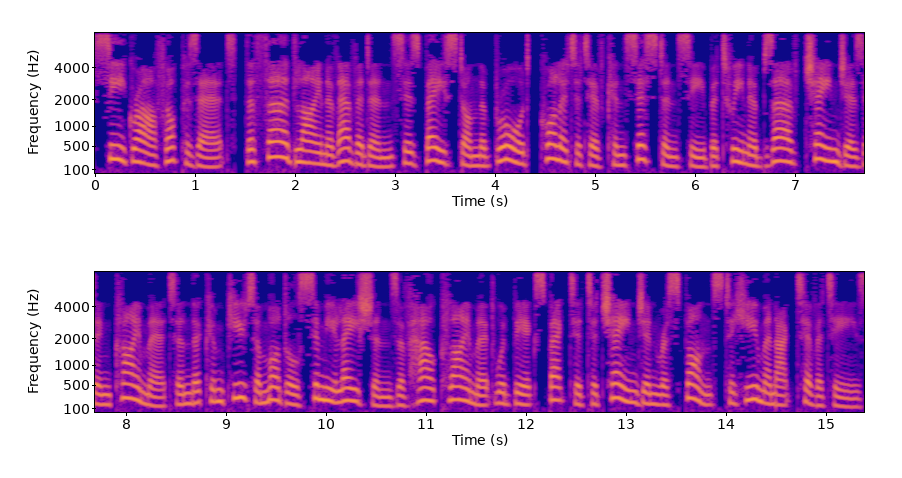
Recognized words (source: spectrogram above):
see graph opposite. The third line of evidence is based on the broad, qualitative consistency between observed changes in climate and the computer model simulations of how climate would be expected to change in response to human activities.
